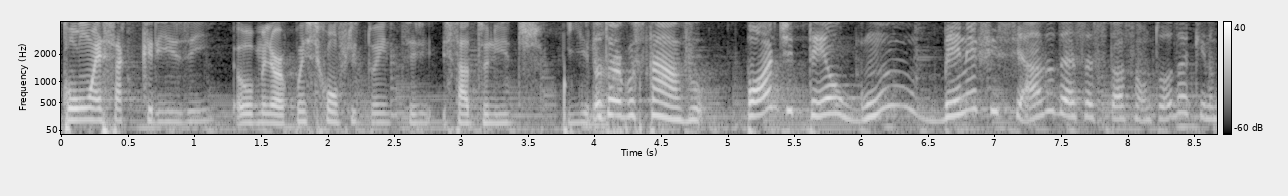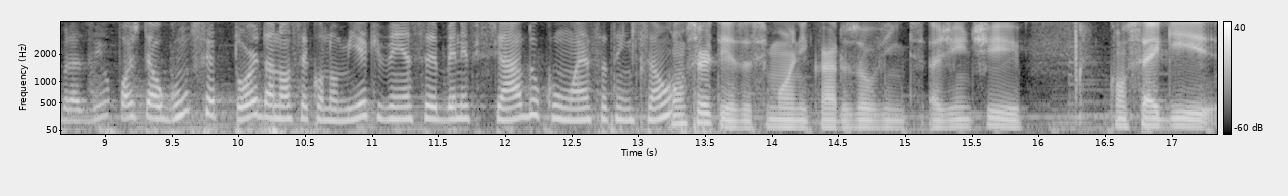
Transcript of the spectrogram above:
com essa crise, ou melhor, com esse conflito entre Estados Unidos e Irã. Doutor Gustavo, pode ter algum beneficiado dessa situação toda aqui no Brasil? Pode ter algum setor da nossa economia que venha a ser beneficiado com essa tensão? Com certeza, Simone, caros ouvintes. A gente consegue.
